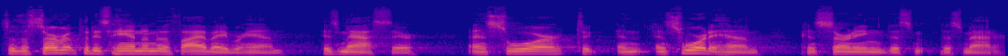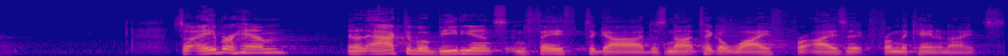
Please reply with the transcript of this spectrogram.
So the servant put his hand under the thigh of Abraham, his master, and swore to, and, and swore to him concerning this, this matter. So Abraham, in an act of obedience and faith to God, does not take a wife for Isaac from the Canaanites.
